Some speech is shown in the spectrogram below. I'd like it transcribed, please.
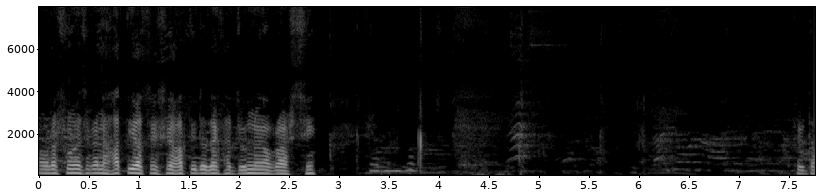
আমরা শুনেছি এখানে হাতি আছে, সে হাতিটা দেখার জন্য আমরা আসছি। সেটা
